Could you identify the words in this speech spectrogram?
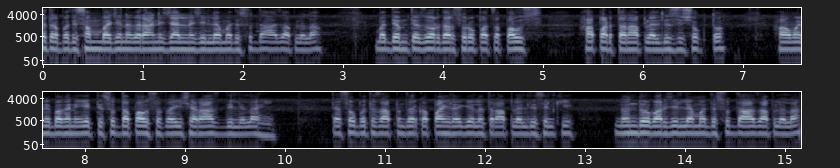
छत्रपती संभाजीनगर आणि जालना जिल्ह्यामध्ये सुद्धा आज आपल्याला मध्यम ते जोरदार स्वरूपाचा पाऊस हा पडताना आपल्याला दिसू शकतो. हवामान विभागाने येथेसुद्धा पावसाचा इशारा आज दिलेला आहे. त्यासोबतच आपण जर का पाहायला गेलं तर आपल्याला दिसेल की नंदुरबार जिल्ह्यामध्ये सुद्धा आज आपल्याला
